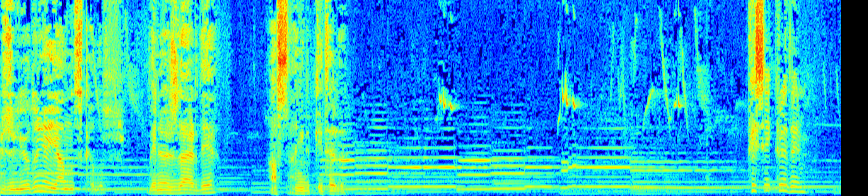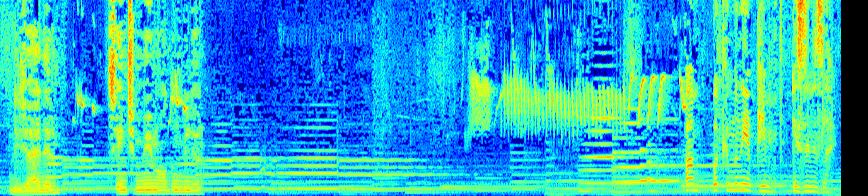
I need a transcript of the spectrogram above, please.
Üzülüyordun ya yalnız kalır. Beni özler diye. Aslan gidip getirdi. Teşekkür ederim. Rica ederim. Senin için mühim olduğunu biliyorum. Ben bakımını yapayım izninizle.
